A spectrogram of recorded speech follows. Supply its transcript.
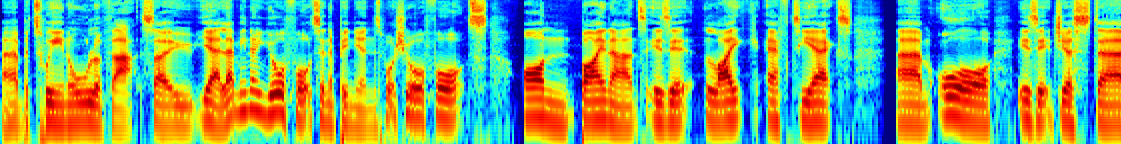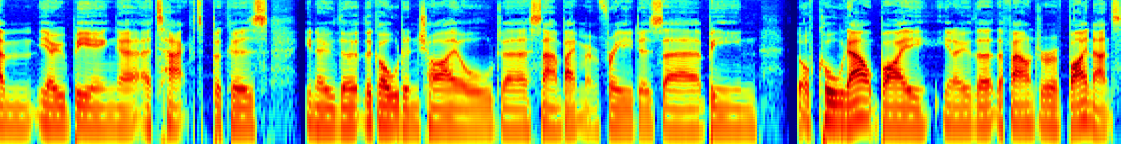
uh, between all of that. So, yeah, let me know your thoughts and opinions. What's your thoughts on Binance? Is it like FTX? Um, or is it just um, you know being uh, attacked because you know the the golden child uh, Sam Bankman-Fried has uh, been sort of called out by you know the the founder of Binance?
